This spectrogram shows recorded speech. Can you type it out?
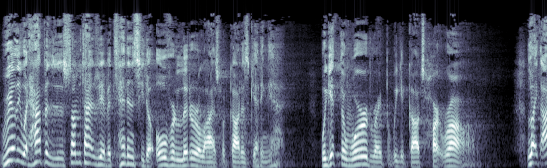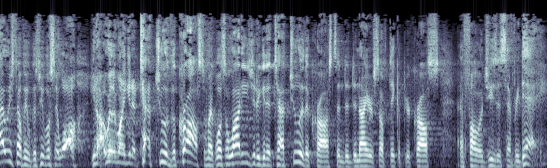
really what happens is sometimes we have a tendency to over literalize what God is getting at. We get the word right, but we get God's heart wrong. Like I always tell people, because people say, well, you know, I really want to get a tattoo of the cross. I'm like, well, it's a lot easier to get a tattoo of the cross than to deny yourself, take up your cross, and follow Jesus every day.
